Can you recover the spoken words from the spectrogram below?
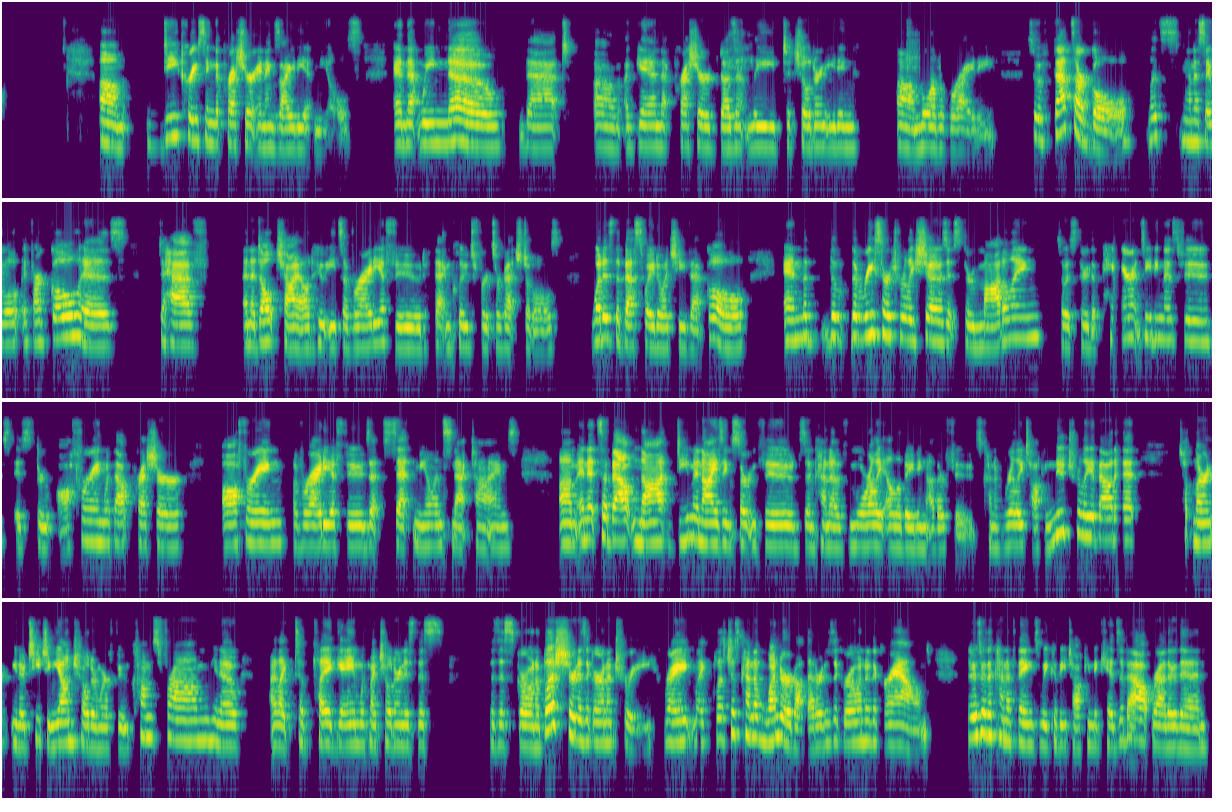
um, decreasing the pressure and anxiety at meals. And that we know that um, again that pressure doesn't lead to children eating um, more of a variety. So if that's our goal let's kind of say well if our goal is to have an adult child who eats a variety of food that includes fruits or vegetables what is the best way to achieve that goal and the, the, the research really shows it's through modeling. So it's through the parents eating those foods. It's through offering without pressure offering a variety of foods at set meal and snack times. Um, and it's about not demonizing certain foods and kind of morally elevating other foods kind of really talking neutrally about it learn you know teaching young children where food comes from. You know i like to play a game with my children is this does this grow on a bush or does it grow on a tree right like let's just kind of wonder about that or does it grow under the ground those are the kind of things we could be talking to kids about rather than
